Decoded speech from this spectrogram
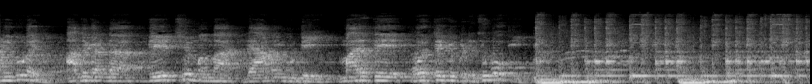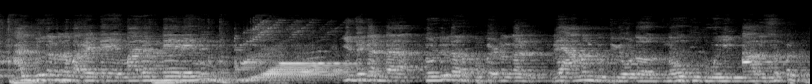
പണി തുടങ്ങി. അത് കണ്ട് ദേഷ്യം വന്ന രാമൻകുട്ടി മരത്തെ ഒറ്റയ്ക്ക് പിടിച്ചു പോക്കി. അത്ഭുതമെന്ന് പറയട്ടെ മരം നേരെ നിന്നു. ഇത് കണ്ട് തൊഴിലുറപ്പ് പെണ്ണുങ്ങൾ രാമൻകുട്ടിയോട് നോക്കുകൂലി ആവശ്യപ്പെട്ടു.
